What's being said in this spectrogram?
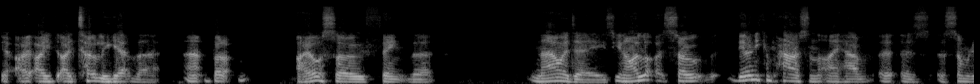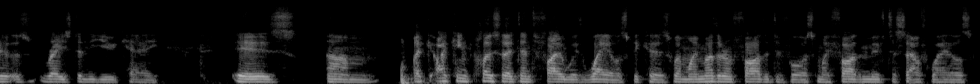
yeah i i, I totally get that uh, but i also think that nowadays, you know, I look. So the only comparison that I have uh, as as somebody that was raised in the UK is um, I, I can closely identify with Wales because when my mother and father divorced, my father moved to South Wales.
